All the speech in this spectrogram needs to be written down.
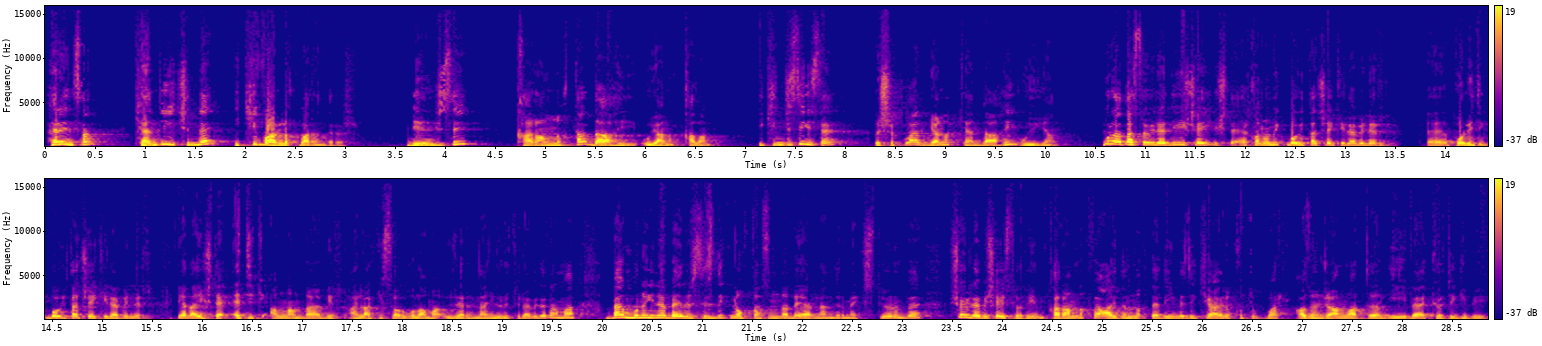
Her insan kendi içinde iki varlık barındırır. Birincisi karanlıkta dahi uyanık kalan, ikincisi ise ışıklar yanıkken dahi uyuyan. Burada söylediği şey işte ekonomik boyuta çekilebilir, e, politik boyuta çekilebilir ya da işte etik anlamda bir ahlaki sorgulama üzerinden yürütülebilir ama ben bunu yine belirsizlik noktasında değerlendirmek istiyorum ve şöyle bir şey sorayım. Karanlık ve aydınlık dediğimiz iki ayrı kutup var. Az önce anlattığım iyi ve kötü gibi.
